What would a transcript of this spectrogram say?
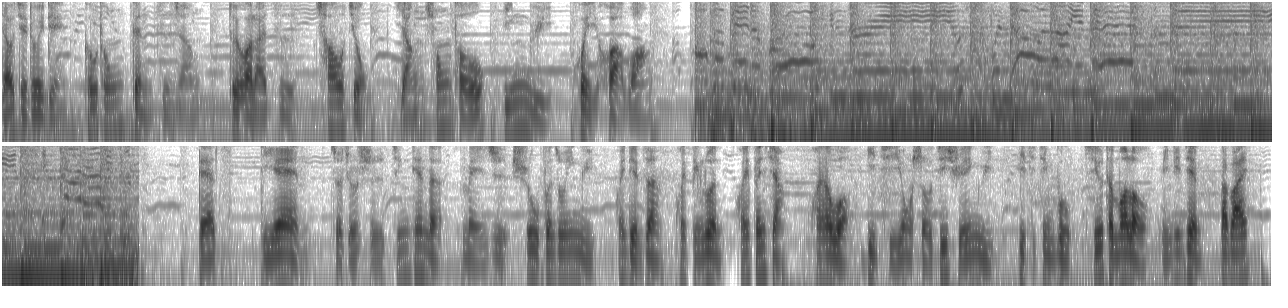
了解多一点，沟通更自然。对话来自超囧洋葱头英语绘画王。That's the end，这就是今天的每日十五分钟英语。欢迎点赞，欢迎评论，欢迎分享，欢迎和我一起用手机学英语，一起进步。See you tomorrow，明天见，拜拜。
